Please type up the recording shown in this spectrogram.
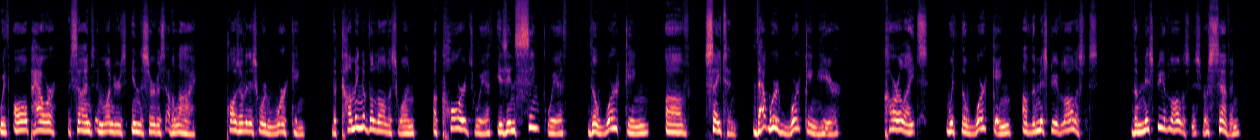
with all power, with signs and wonders in the service of a lie. Pause over this word working. The coming of the lawless one accords with, is in sync with the working of Satan. That word working here correlates with the working of the mystery of lawlessness. The mystery of lawlessness, verse 7,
